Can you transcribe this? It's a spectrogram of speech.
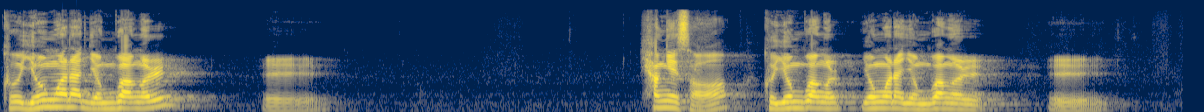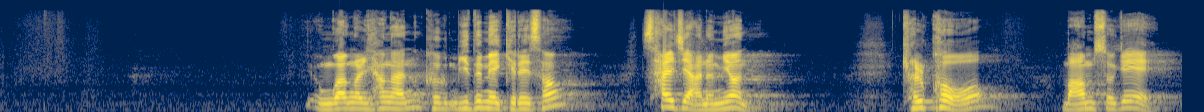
그 영원한 영광을 향해서 그 영광을 영원한 영광을 영광을 향한 그 믿음의 길에서 살지 않으면 결코 마음속에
